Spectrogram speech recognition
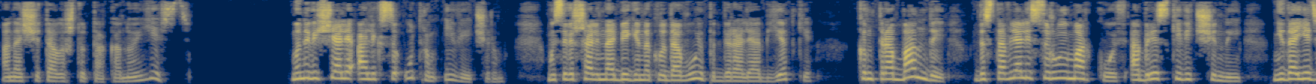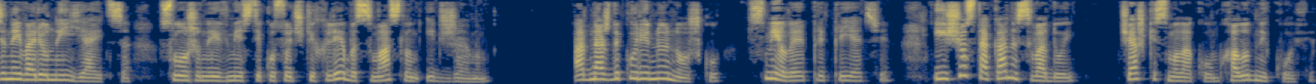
Она считала, что так оно и есть. Мы навещали Алекса утром и вечером. Мы совершали набеги на кладовую, подбирали объедки. Контрабандой доставляли сырую морковь, обрезки ветчины, недоеденные вареные яйца, сложенные вместе кусочки хлеба с маслом и джемом. Однажды куриную ножку, смелое предприятие. И еще стаканы с водой, чашки с молоком, холодный кофе.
